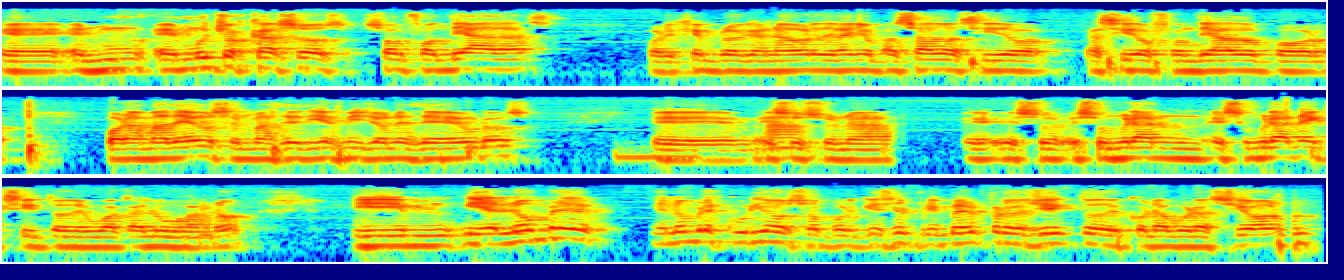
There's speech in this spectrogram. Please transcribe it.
Eh, en, muchos casos son fondeadas. Por ejemplo, el ganador del año pasado ha sido, ha sido fondeado por, por Amadeus en más de 10 millones de euros. Eh, eso, es una, eso es, un gran, es un gran éxito de Wakaluga, ¿no? Y, y el nombre el nombre es curioso porque es el primer proyecto de colaboración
